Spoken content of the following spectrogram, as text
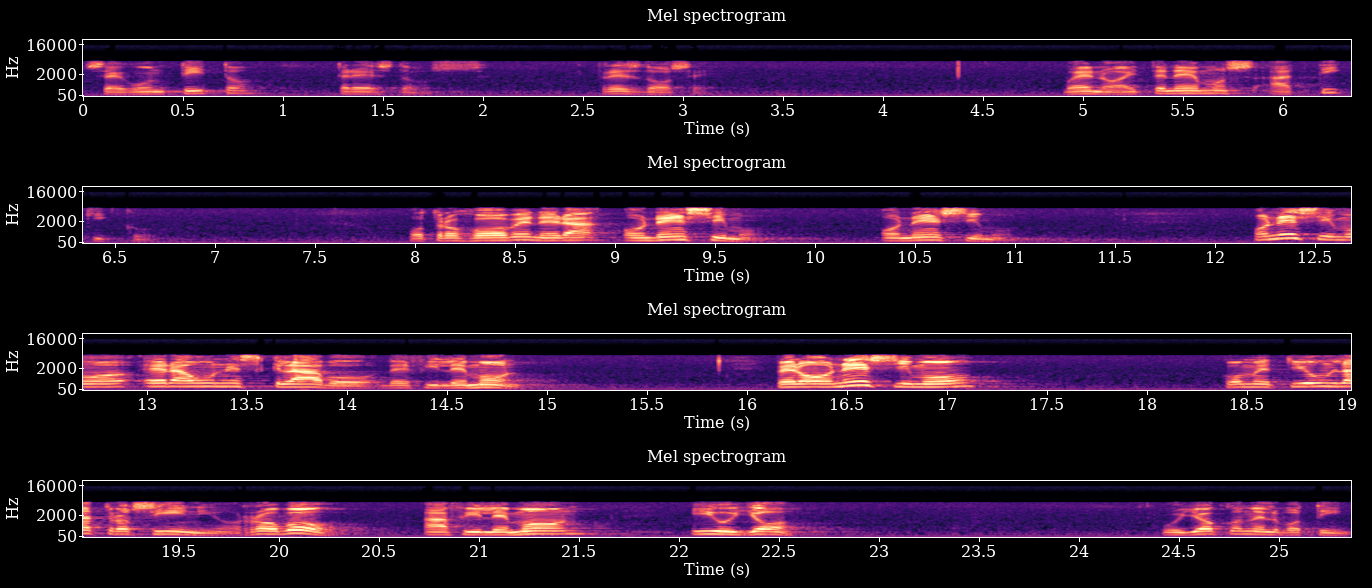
según Tito 3:12. 3:12. Bueno, ahí tenemos a Tíquico. Otro joven era Onésimo, Onésimo. Onésimo era un esclavo de Filemón, pero Onésimo cometió un latrocinio, robó a Filemón y huyó. Huyó con el botín.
